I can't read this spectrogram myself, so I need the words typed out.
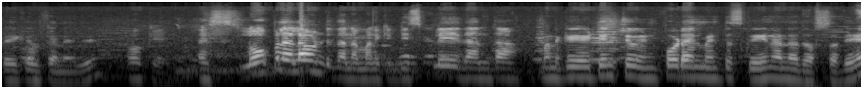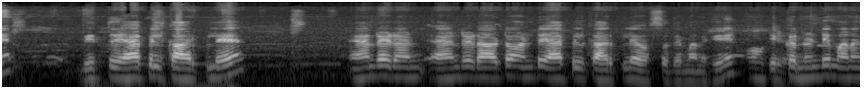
వెహికల్స్ అనేది ఓకే లోపల ఎలా ఉంటుంది అన్న మనకి డిస్ప్లే ఇదంతా? మనకి ఎయిట్ ఇంచ్ ఇన్ఫోటైన్మెంట్ స్క్రీన్ అనేది వస్తుంది. With Apple CarPlay Android Android auto అంటే యాపిల్ కార్ప్లే వస్తుంది మనకి. ఇక్కడ నుండి మనం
